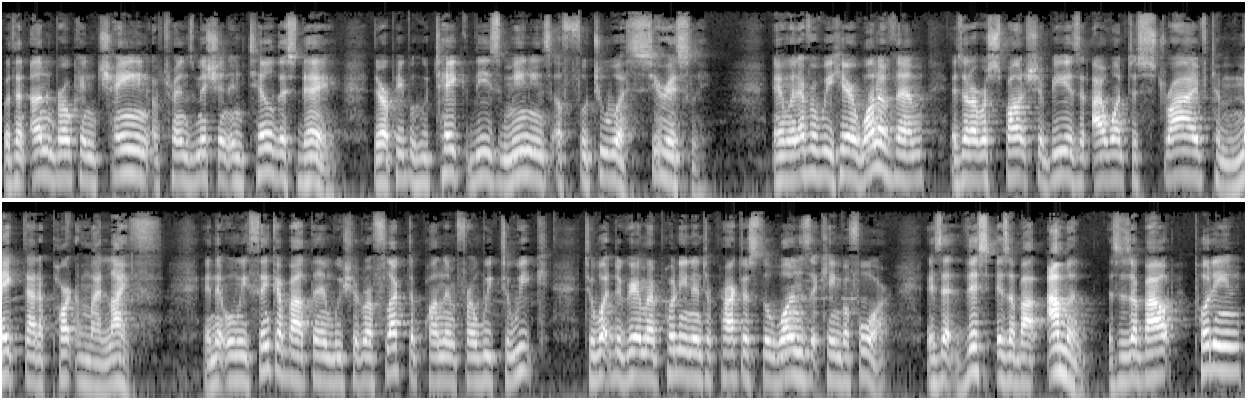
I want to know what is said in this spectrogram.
with an unbroken chain of transmission until this day. There are people who take these meanings of Futuwa seriously. And whenever we hear one of them, is that our response should be is that I want to strive to make that a part of my life. And that when we think about them, we should reflect upon them from week to week. To what degree am I putting into practice the ones that came before? Is that this is about amal. This is about putting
